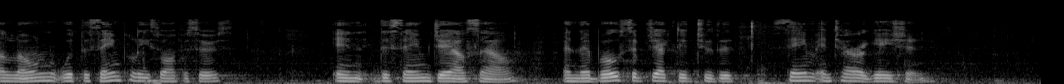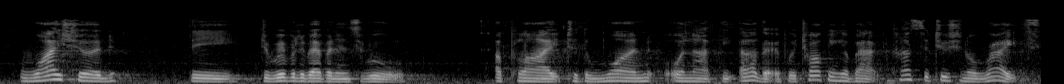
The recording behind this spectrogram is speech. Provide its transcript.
alone with the same police officers in the same jail cell, and they're both subjected to the same interrogation. Why should the derivative evidence rule apply to the one or not the other? If we're talking about constitutional rights,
